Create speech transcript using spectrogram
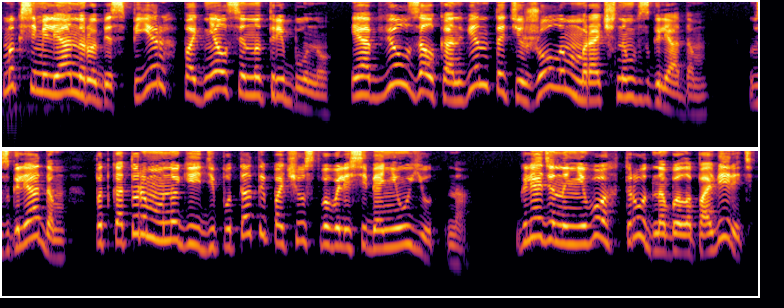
Максимилиан Робеспьер поднялся на трибуну и обвел зал конвента тяжелым мрачным взглядом. Взглядом, под которым многие депутаты почувствовали себя неуютно. Глядя на него, трудно было поверить,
